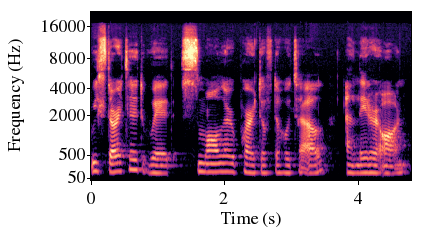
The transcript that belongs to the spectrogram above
We started with smaller part of the hotel, and later on,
